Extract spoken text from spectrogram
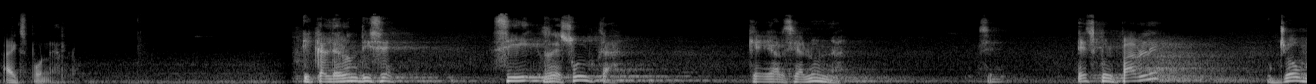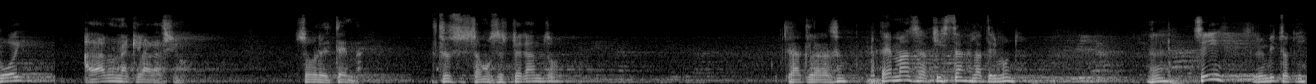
a exponerlo. Y Calderón dice, si resulta que García Luna es culpable, yo voy a dar una aclaración sobre el tema. Entonces estamos esperando la aclaración. Además, aquí está la tribuna. ¿Eh? Sí, lo invito aquí.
